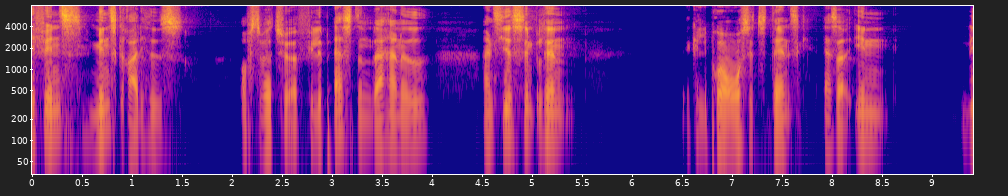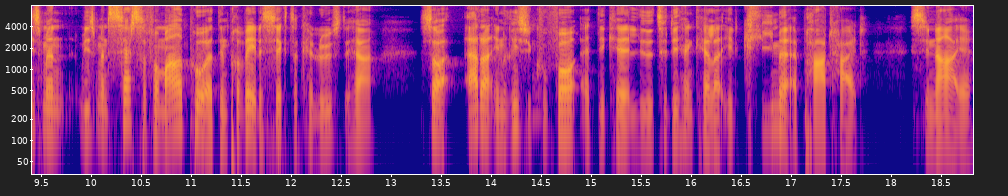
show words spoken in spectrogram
FN's menneskerettighedsobservatør Philip Aston, der er hernede. Han siger simpelthen, jeg kan lige prøve at oversætte til dansk, altså en, hvis man, hvis man satser for meget på, at den private sektor kan løse det her, så er der en risiko for, at det kan lede til det, han kalder et klima-apartheid-scenarie,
